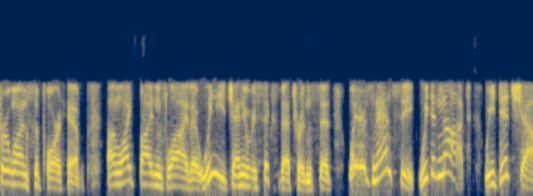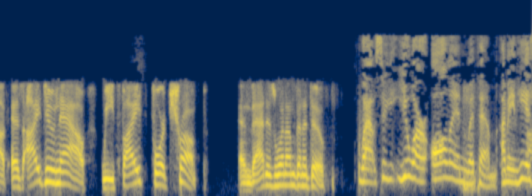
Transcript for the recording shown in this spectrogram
for one, support him. Unlike Biden's lie that we, January 6th veterans, said, "Where's Nancy?" We did not. We did shout, as I do now, "We fight for Trump," and that is what I'm going to do. Wow, so you are all in with him. I mean, he is.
